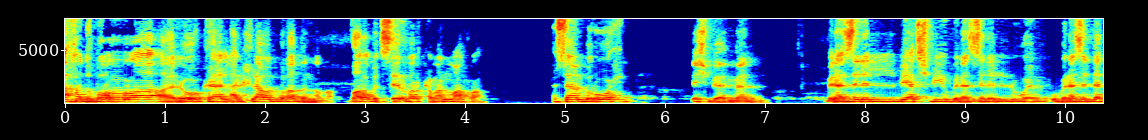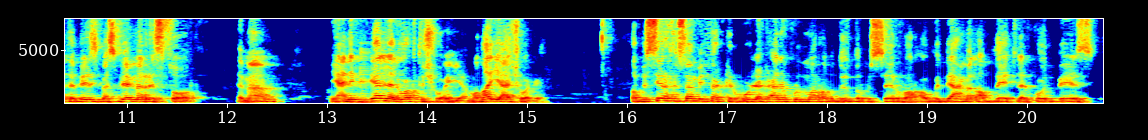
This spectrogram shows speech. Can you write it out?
اخذوا برا local على ال cloud بغض النظر. ضرب ال server كمان مرة. حسام بروح إيش بيعمل؟ بنزل ال PHP وبنزل الويب وبنزل database بس بيعمل restore تمام؟ يعني قلل وقته شوية ما ضيعش وقت طب بصير حسام يفكر بقول لك أنا كل مرة بدي يضرب ال server أو بدي أعمل update لل code base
